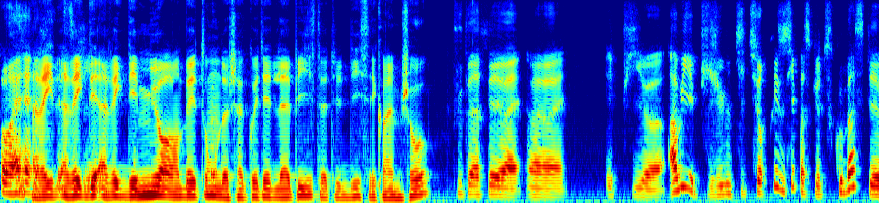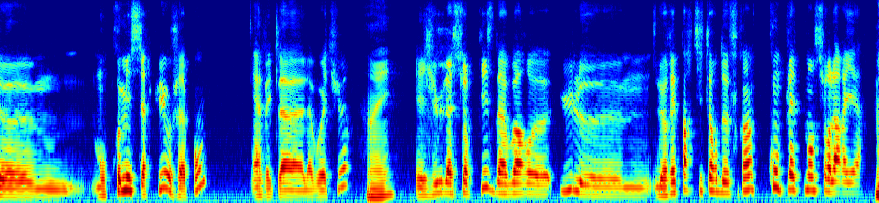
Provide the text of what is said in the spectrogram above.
ouais. Avec, avec, des, avec des murs en béton de chaque côté de la piste, tu te dis c'est quand même chaud. Tout à fait, ouais. ouais, Et puis, euh, ah oui, et puis j'ai eu une petite surprise aussi parce que Tsukuba c'était mon premier circuit au Japon avec la, la voiture. Et j'ai eu la surprise d'avoir eu le, le répartiteur de frein complètement sur l'arrière.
